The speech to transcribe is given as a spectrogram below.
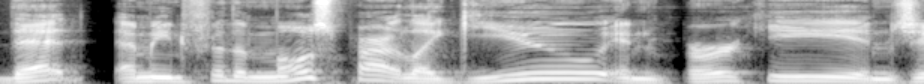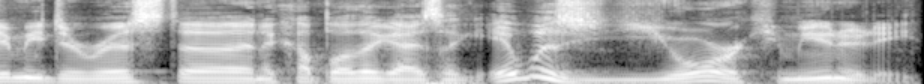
that I mean, for the most part, like you and Berkey and Jimmy DiResta and a couple other guys, like it was your community.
